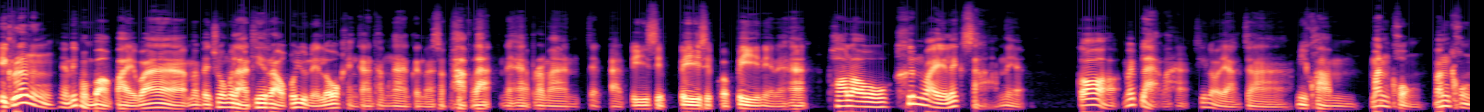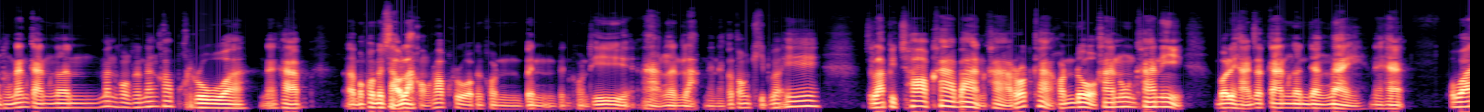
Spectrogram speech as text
อีกเรื่องหนึ่งอย่างที่ผมบอกไปว่ามันเป็นช่วงเวลาที่เราก็อยู่ในโลกแห่งการทำงานกันมาสักพักละนะฮะประมาณ 7-8 ปี 10 ปี 10 กว่าปีเนี่ยนะฮะพอเราขึ้นวัยเลขสามเนี่ย ก็ไม่แปลกละฮะที่เราอยากจะมีความมั่นคง มั่นคงทางด้านการเงิน มั่นคงทางด้านครอบครัวนะครับบางคนเป็นเสาหลักของครอบครัวเป็นคนเป็นเป็นคนที่หาเงินหลักเนี่ยนะก็ต้องคิดว่าเอ๊จะรับผิดชอบค่าบ้านค่ารถค่าคอนโดค่านู่นค่านี่บริหารจัดการเงินยังไงนะฮะเพราะว่า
